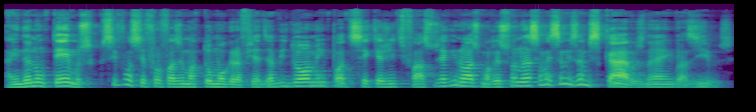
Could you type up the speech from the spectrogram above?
Ainda não temos, se você for fazer uma tomografia de abdômen, pode ser que a gente faça o diagnóstico, uma ressonância, mas são exames caros, né, invasivos.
